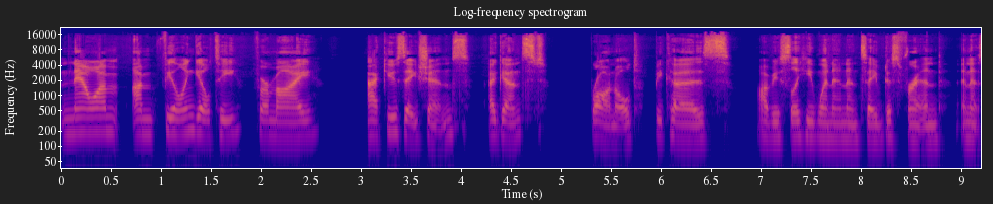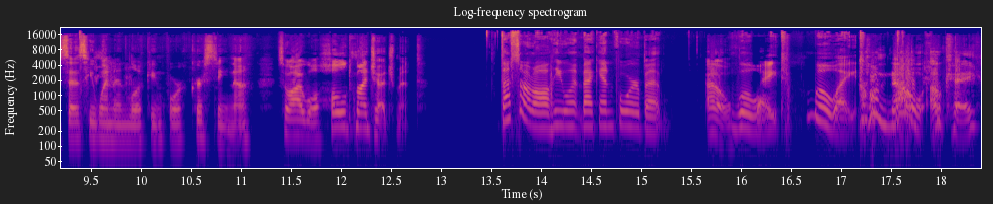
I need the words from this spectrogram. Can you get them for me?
now I'm I'm feeling guilty for my accusations against Ronald because obviously he went in and saved his friend and it says he went in looking for Christina. So I will hold my judgment. That's not all he went back in for, but Oh. we'll wait. We'll wait. Oh no. Okay.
